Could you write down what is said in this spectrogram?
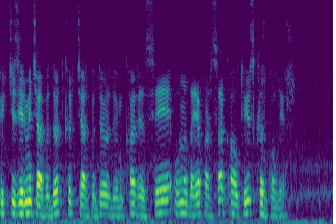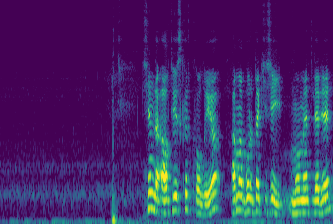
320 e, çarpı 4 40 çarpı 4'ün karesi onu da yaparsak 640 oluyor. Şimdi 640 oluyor ama buradaki şey momentlerin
